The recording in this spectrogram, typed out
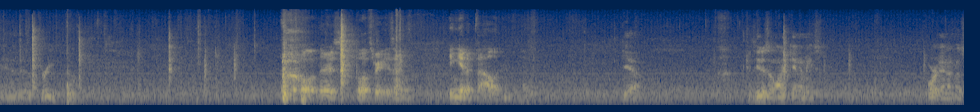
Yeah, there's a three. well, there's well threes. I mean, you can get a valor. Yeah. Because he doesn't like enemies. Or enemies.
